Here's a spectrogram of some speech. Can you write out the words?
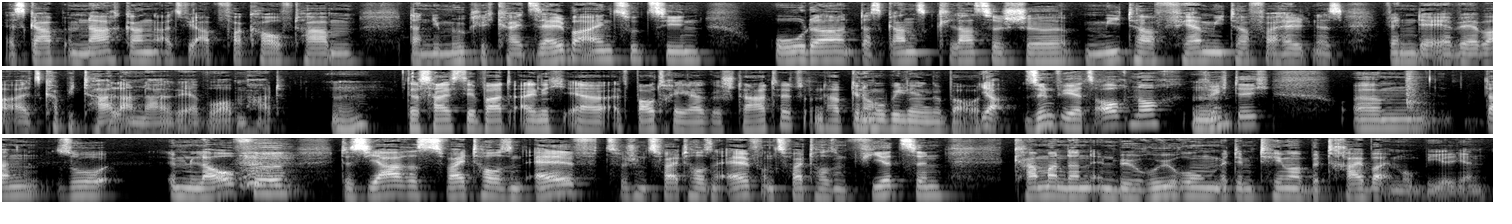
Es gab im Nachgang, als wir abverkauft haben, dann die Möglichkeit selber einzuziehen oder das ganz klassische Mieter-Vermieter-Verhältnis, wenn der Erwerber als Kapitalanlage erworben hat. Mhm. Das heißt, ihr wart eigentlich eher als Bauträger gestartet und habt genau. Immobilien gebaut. Ja, sind wir jetzt auch noch, mhm. richtig. Ähm, dann so im Laufe des Jahres 2011, zwischen 2011 und 2014, kam man dann in Berührung mit dem Thema Betreiberimmobilien.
